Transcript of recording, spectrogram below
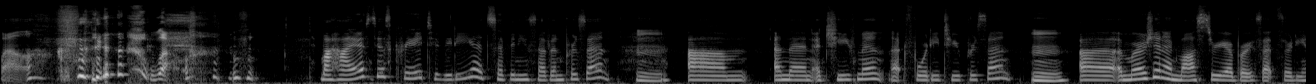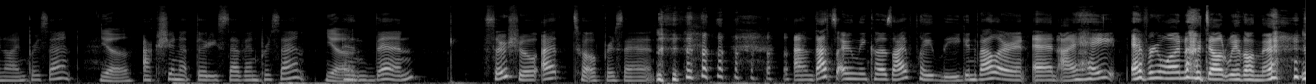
Well, Well, my highest is creativity at seventy seven percent. mm, Um, and then achievement at forty two percent. mm, Uh, immersion and mastery are both at thirty nine percent. yeah, Action at thirty seven percent. yeah. And then social at 12%. and that's only because I've played League and Valorant and I hate everyone I've dealt with on there.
